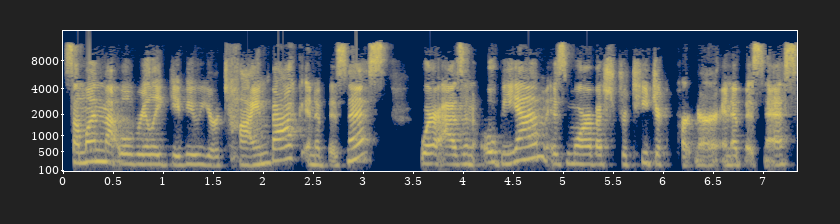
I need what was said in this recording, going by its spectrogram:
someone that will really give you your time back in a business. Whereas an OBM is more of a strategic partner in a business.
